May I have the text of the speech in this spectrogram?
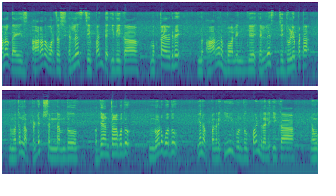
Hello guys, R R versus L S G ಪಂದ್ಯ ಇದೀಗ ಮುಕ್ತಾಯವಾಗಿದೆ. ಇನ್ನು ಆರ್ ಆರ್ ಬಾಲಿಂಗ್ಗೆ ಎಲ್ ಎಸ್ ಜಿ ಧೂಳಿಪಟ ಮೊದಲ ಪ್ರಿಡಿಕ್ಷನ್ ನಮ್ಮದು ಬಗ್ಗೆ ಅಂತ ಹೇಳ್ಬೋದು. ನೋಡ್ಬೋದು ಏನಪ್ಪ ಅಂದರೆ ಈ ಒಂದು ಪಂದ್ಯದಲ್ಲಿ ಈಗ ನಾವು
